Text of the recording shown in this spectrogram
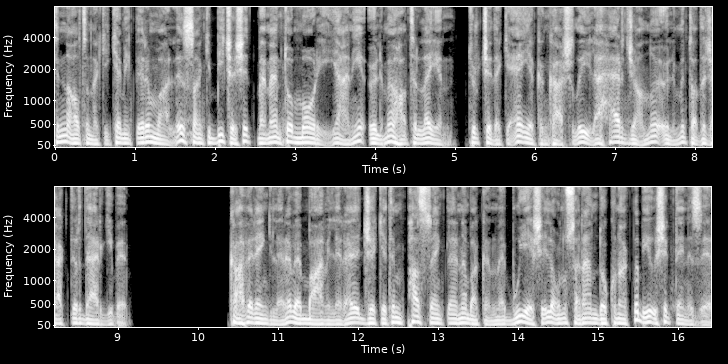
Senin altındaki kemiklerin varlığı sanki bir çeşit memento mori yani ölümü hatırlayın. Türkçedeki en yakın karşılığıyla her canlı ölümü tadacaktır der gibi. Kahverengilere ve mavilere, ceketin pas renklerine bakın ve bu yeşil onu saran dokunaklı bir ışık denizi.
